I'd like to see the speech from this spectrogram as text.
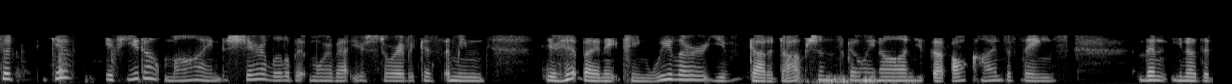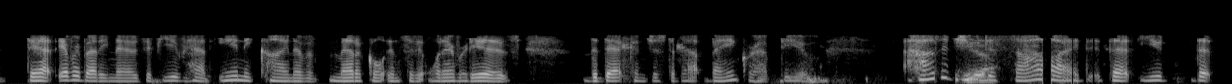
So, give if you don't mind, share a little bit more about your story because I mean, you're hit by an 18 wheeler, you've got adoptions going on, you've got all kinds of things. Then, you know, the debt, everybody knows if you've had any kind of medical incident, whatever it is, the debt can just about bankrupt you. How did you Yeah. decide that you that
